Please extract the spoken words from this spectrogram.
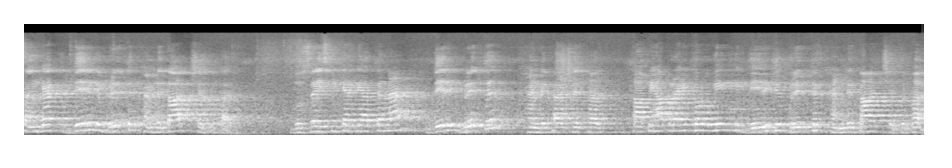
संगत दीर्घ वृत्त खंड का क्षेत्रफल। दूसरा इसमें क्या ज्ञात करना है? दीर्घ वृत्त खंड का क्षेत्रफल। तो आप यहाँ पर राइट करोगे कि दीर्घ वृत्त खंड का क्षेत्रफल।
